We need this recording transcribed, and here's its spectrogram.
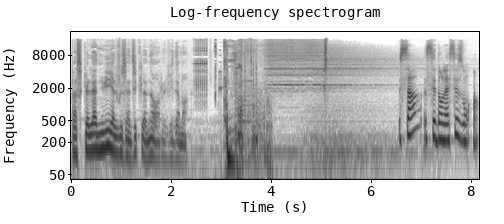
parce que la nuit, elle vous indique le nord, évidemment. Ça, c'est dans la saison 1.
